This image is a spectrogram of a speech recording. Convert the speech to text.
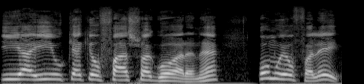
E aí o que é que eu faço agora, né? Como eu falei,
